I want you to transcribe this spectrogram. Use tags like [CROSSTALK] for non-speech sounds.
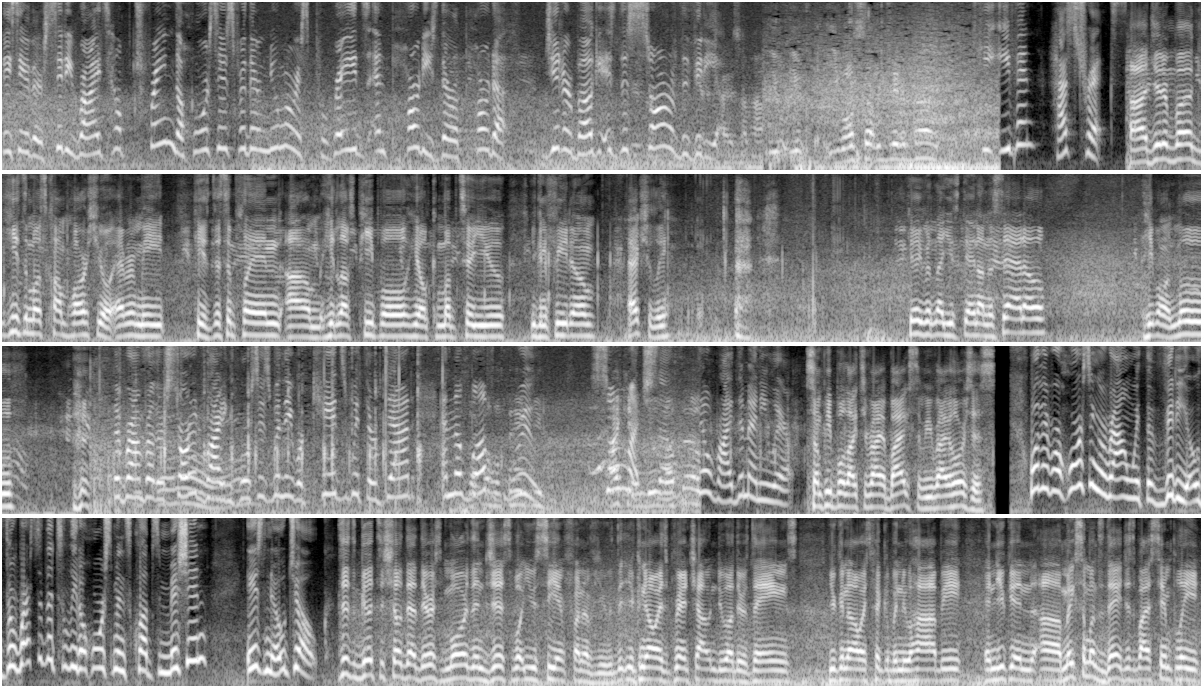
They say their city rides help train the horses for their numerous parades and parties they're a part of. Jitterbug is the star of the video. You, you, you want something, Jitterbug? He even has tricks. Uh, Jitterbug, he's the most calm horse you'll ever meet. He's disciplined. Um, he loves people. He'll come up to you. You can feed him. Actually, [LAUGHS] he'll even let you stand on the saddle. He won't move. [LAUGHS] the Brown brothers started riding horses when they were kids with their dad, and the love grew. So much so, they'll ride them anywhere. Some people like to ride bikes, and we ride horses. While they were horsing around with the video, the rest of the Toledo Horsemen's Club's mission is no joke. It's good to show that there's more than just what you see in front of you. That you can always branch out and do other things. You can always pick up a new hobby, and you can uh, make someone's day just by simply,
